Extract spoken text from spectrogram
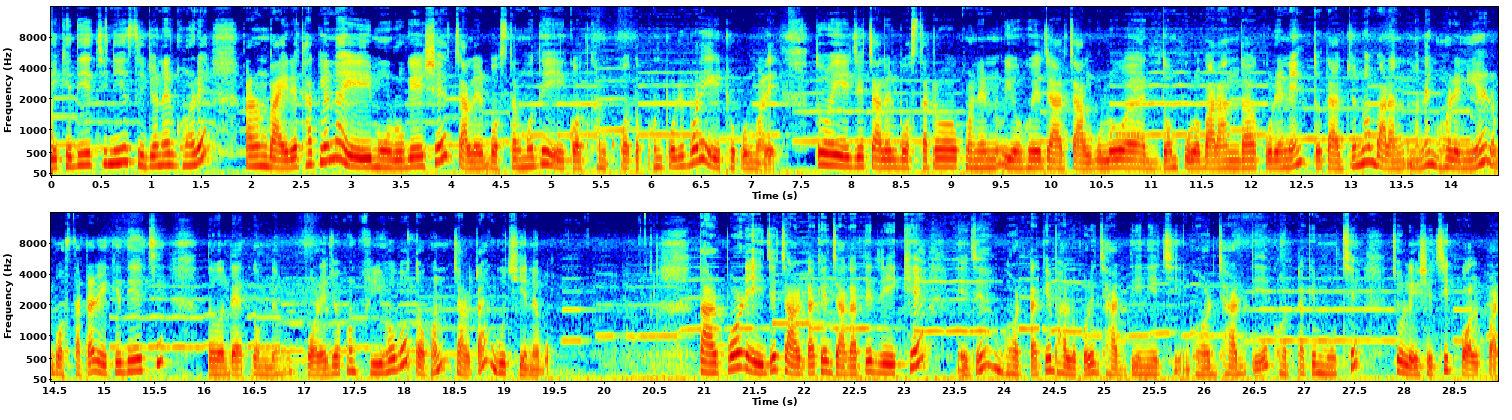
রেখে দিয়েছি নিয়ে সিজনের ঘরে। কারণ বাইরে থাকলে না এই মোরগে এসে চালের বস্তার মধ্যে এই কতক্ষণ কতক্ষণ পরে পরে এই ঠোকর মারে। তো এই যে চালের বস্তাটাও মানে ইয়ে হয়ে যায়, আর চালগুলো একদম পুরো বারান্দা করে নেয়, তো তার জন্য বারান মানে ঘরে নিয়ে বস্তাটা রেখে দিয়েছি। তো দেখ পরে যখন ফ্রি হব তখন চালটা গুছিয়ে নেব। তারপর এই যে চালটাকে জাগাতে রেখে এই যে ঘরটাকে ভালো করে ঝাড় দিয়ে নিয়েছি। ঘর ঝাড় দিয়ে ঘরটাকে মুছে চলে এসেছি কলপার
